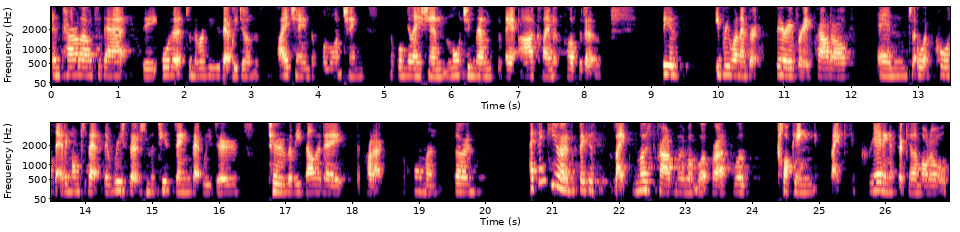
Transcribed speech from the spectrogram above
In parallel to that, the audit and the review that we do in the supply chain before launching the formulation, launching them so they are climate positive. There's everyone I'm very, very, very proud of. And of course, adding on to that, the research and the testing that we do to really validate the product's performance. So I think, you know, the biggest, like, most proud moment for us was clocking, like, creating a circular model,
